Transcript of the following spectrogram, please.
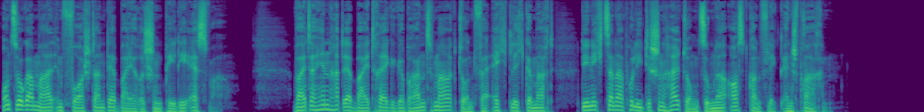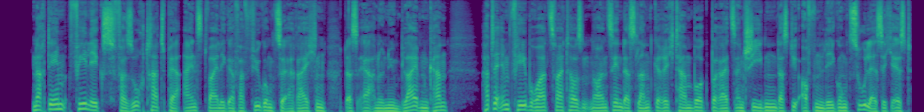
und sogar mal im Vorstand der bayerischen PDS war. Weiterhin hat er Beiträge gebrandmarkt und verächtlich gemacht, die nicht seiner politischen Haltung zum Nahostkonflikt entsprachen. Nachdem Felix versucht hat, per einstweiliger Verfügung zu erreichen, dass er anonym bleiben kann, hatte im Februar 2019 das Landgericht Hamburg bereits entschieden, dass die Offenlegung zulässig ist,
